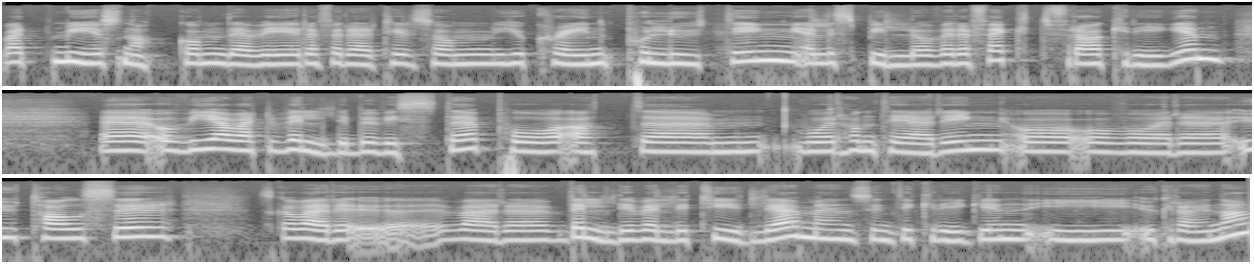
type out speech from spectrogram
vært mye snakk om det vi refererer til som Ukraine polluting, eller spillover-effekt fra krigen. Eh, og vi har vært veldig bevisste på at um, vår håndtering og, og våre uttalelser skal være, være, veldig veldig tydelige med hensyn til krigen i Ukraina.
